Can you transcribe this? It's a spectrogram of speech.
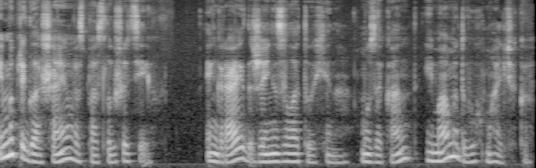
и мы приглашаем вас послушать их. Играет Женя Золотухина, музыкант и мама двух мальчиков.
